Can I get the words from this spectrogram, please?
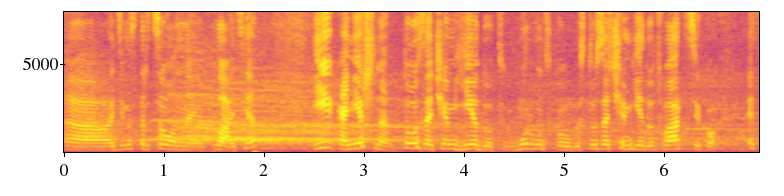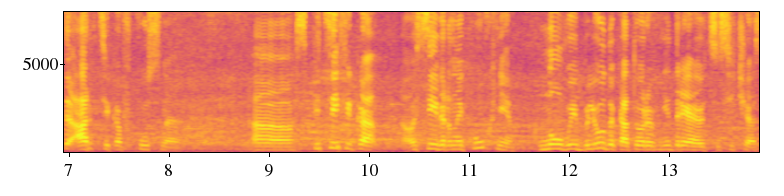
э, демонстрационные платья. И, конечно, то, зачем едут в Мурманскую область, то, зачем едут в Арктику, это Арктика вкусная. А, специфика северной кухни, новые блюда, которые внедряются сейчас,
